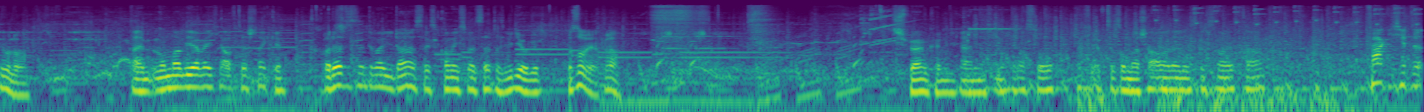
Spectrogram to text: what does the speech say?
YOLO. Bleiben immer mal wieder welche auf der Strecke. Oder das sind immer die Donnerstags-Comics, weil es halt das Video gibt. Achso, ja klar. Schwören können die gar nicht. Ich mach was so. Ich öfter so mal schauen, dann ist nichts Neues da. Fuck, ich hätte...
